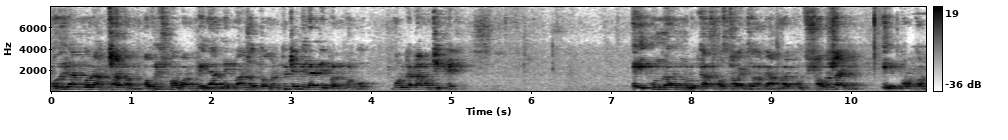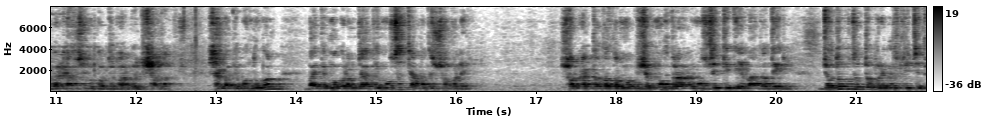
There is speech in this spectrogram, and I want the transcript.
বহিরাঙ্গন আচ্ছাদন অফিস ভবন, মিনার নির্মাণ আমরা দুটো মিনার নির্মাণ করব। মূল কাঠামো ঠিক রেখে। এই উন্নয়নমূলক কাজ বাস্তবায়িত হবে। আমরা খুব সহসাই এই প্রকল্পের কাজ শুরু করতে পারব ইনশাল্লাহ সাংবাদিক বন্ধুগণ বাইতুল মোকরম জাতীয় মসজিদটি আমাদের সকলের। সরকার তথা ধর্ম বিষয়ক মন্ত্রণালয় মসজিদটিতে ইবাদতের যথোপযুক্ত পরিবেশ নিশ্চিত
